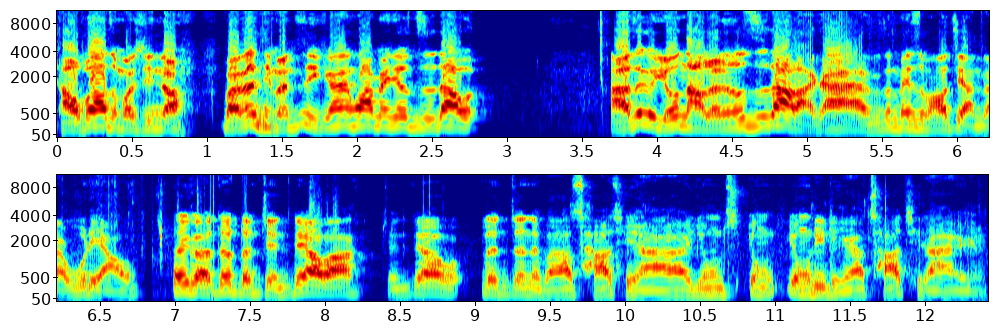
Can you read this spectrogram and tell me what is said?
好，我不知道怎么形容，反正你们自己看看画面就知道。啊，这个有脑的人都知道了，干，这没什么好讲的，无聊。这个就等剪掉吧，剪掉，认真的把它插起来，用用用力的给它插起来。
